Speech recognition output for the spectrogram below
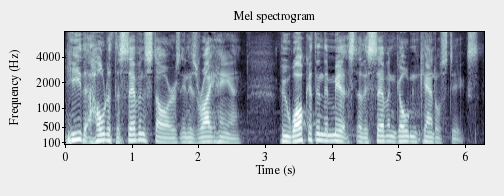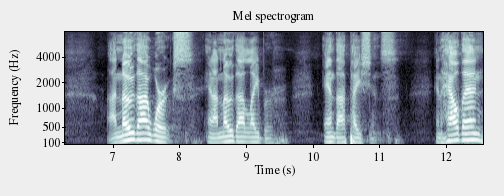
he that holdeth the seven stars in his right hand, who walketh in the midst of the seven golden candlesticks. I know thy works, and I know thy labor, and thy patience, and how then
